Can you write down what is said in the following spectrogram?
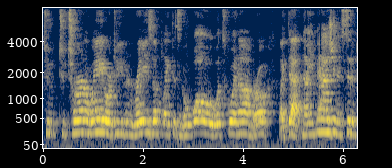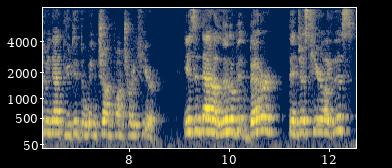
to, to turn away or to even raise up like this and go, whoa, what's going on, bro? Like that. Now imagine instead of doing that, you did the Wing Chun punch right here. Isn't that a little bit better than just here like this?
